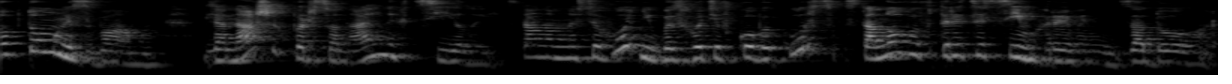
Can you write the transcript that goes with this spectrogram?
Тобто ми з вами для наших персональних цілей. Станом на сьогодні безготівковий курс становив 37 гривень за долар,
